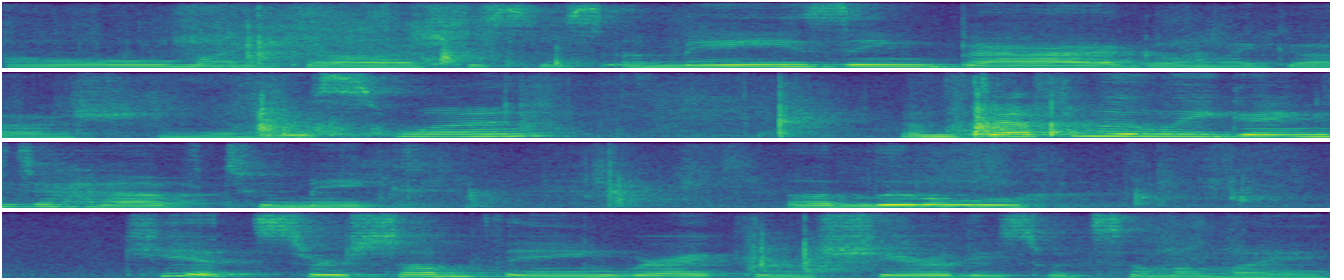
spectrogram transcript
Oh my gosh, this is amazing bag. Oh my gosh. And then this one. I'm definitely going to have to make a little kits or something where I can share these with some of my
